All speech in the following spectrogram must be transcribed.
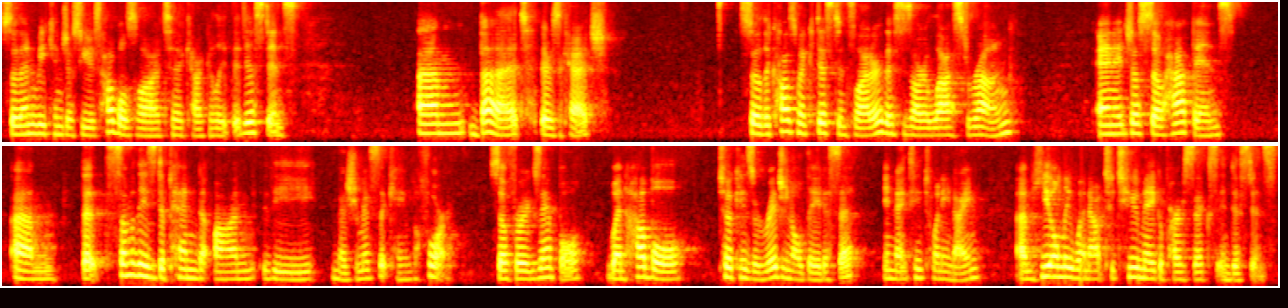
So then we can just use Hubble's law to calculate the distance. Um, but there's a catch. So the cosmic distance ladder, this is our last rung, and it just so happens um, that some of these depend on the measurements that came before. So for example, when Hubble took his original data set in 1929, um, he only went out to two megaparsecs in distance.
